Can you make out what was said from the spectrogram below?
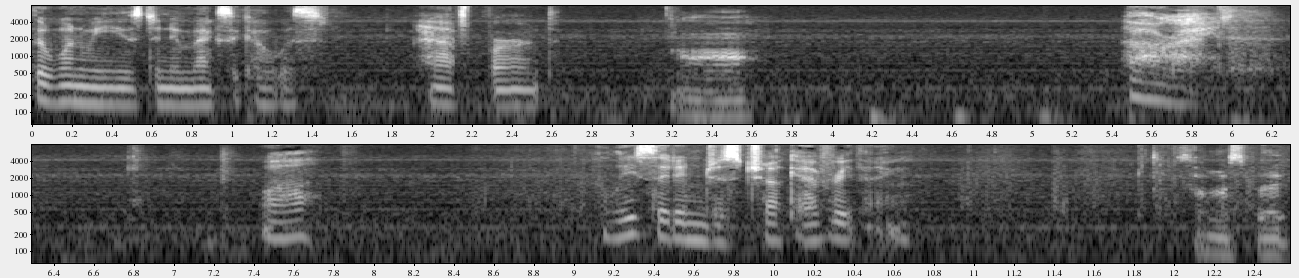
The one we used in New Mexico was half burnt. Aw, All right. Well, at least they didn't just chuck everything. some respect.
